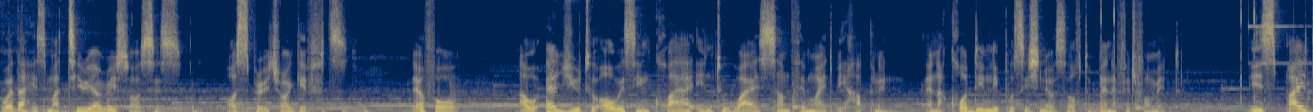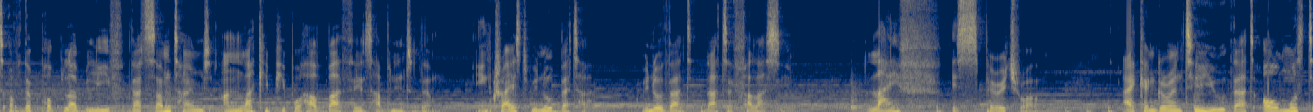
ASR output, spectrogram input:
whether His material resources or spiritual gifts. Therefore, I will urge you to always inquire into why something might be happening and accordingly position yourself to benefit from it. In spite of the popular belief that sometimes unlucky people have bad things happening to them, in Christ we know better. We know that that's a fallacy. Life is spiritual. I can guarantee you that almost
